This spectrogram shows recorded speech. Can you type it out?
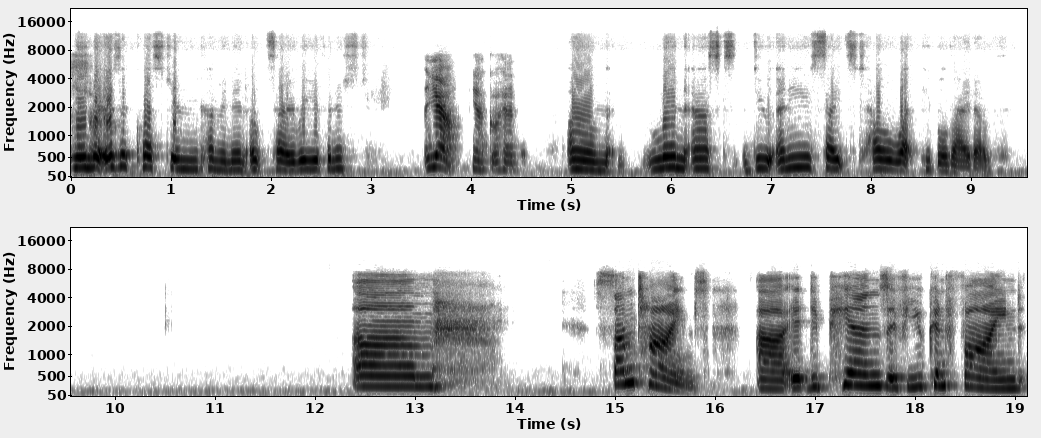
So, there is a question coming in. Oh, sorry, were you finished? Yeah, yeah, go ahead. Um, Lynn asks, do any sites tell what people died of? Um, sometimes. Uh, it depends if you can find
